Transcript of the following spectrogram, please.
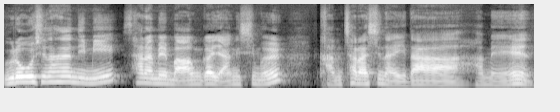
의로우신 하나님이 사람의 마음과 양심을 감찰하시나이다. 아멘.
